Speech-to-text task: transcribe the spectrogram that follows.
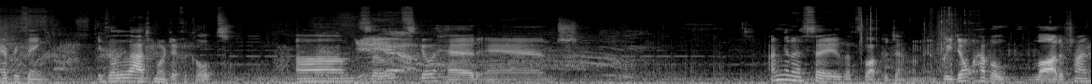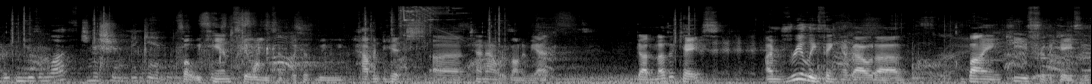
everything is a lot more difficult. Um, so let's go ahead and... I'm gonna say let's swap to Demo Man. We don't have a lot of time we can use him left, Mission begins. but we can still use him seconds. because we haven't hit uh, 10 hours on him yet. Got another case. I'm really thinking about uh, buying keys for the cases,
